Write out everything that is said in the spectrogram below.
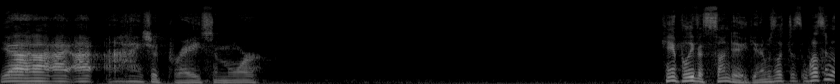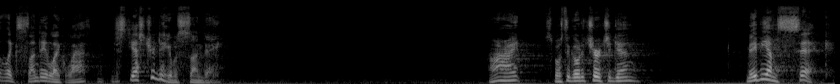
Yeah, I, I, I should pray some more. Can't believe it's Sunday again. It was like, wasn't it like Sunday like last? Just yesterday was Sunday. All right, supposed to go to church again. Maybe I'm sick.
